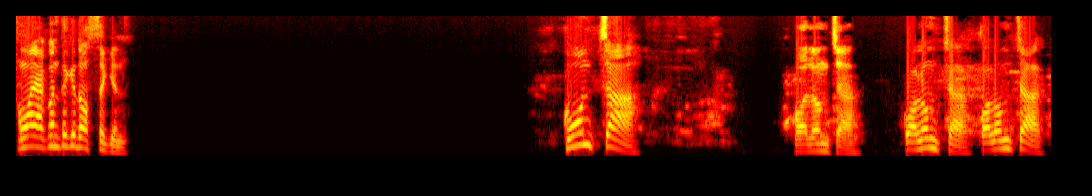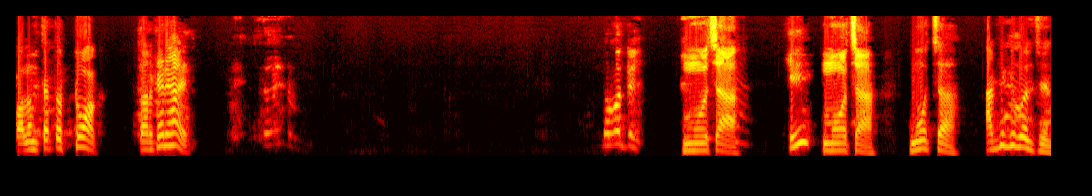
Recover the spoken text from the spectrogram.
সময় এখন থেকে দশ সেকেন্ড। কোন চা? কলম চা। কলম চা কলম চা কলম চা তো টক। তরকারি হয়? মোচা। কি? মোচা। মোচা। আপনি কি বলছেন?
